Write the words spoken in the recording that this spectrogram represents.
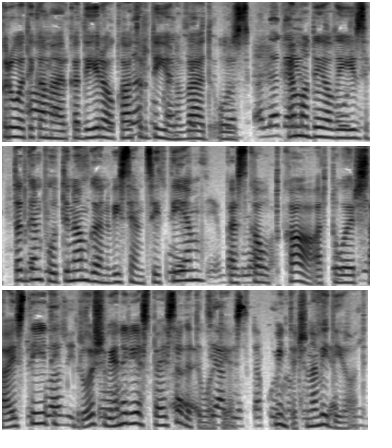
Proti, kamēr tomēr, kad īro katru dienu ved uz hemodialīzi, tad gan Putinam, gan visiem citiem, kas kaut kā ar to ir saistīti, droši vien ir iespēja sagatavoties. Viņi taču nav idioti.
